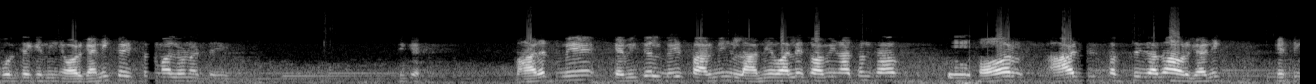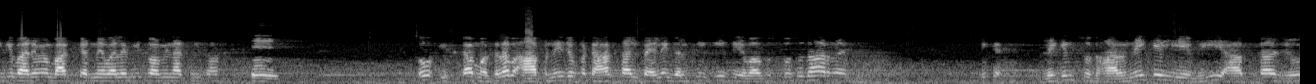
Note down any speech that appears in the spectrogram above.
बोलते कि नहीं ऑर्गेनिक का इस्तेमाल होना चाहिए। ठीक है? भारत में केमिकल बेस्ड फ़ार्मिंग लाने वाले स्वामीनाथन साहब, और आज सबसे ज़्यादा ऑर्गेनिक खेती के बारे में बात करने वाले भी स्वामीनाथन साहब। तो इसका मतलब आपने जो पचास साल पहले गलती की थी, अब आप उसको सुधार रहे हैं। ठीक है? लेकिन सुधारने के लिए भी आपका जो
